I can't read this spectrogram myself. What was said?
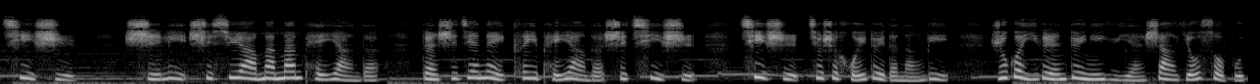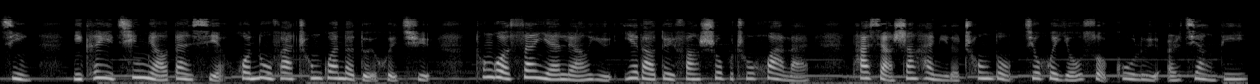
气势、实力是需要慢慢培养的，短时间内可以培养的是气势。气势就是回怼的能力。如果一个人对你语言上有所不敬，你可以轻描淡写或怒发冲冠的怼回去，通过三言两语噎到对方说不出话来，他想伤害你的冲动就会有所顾虑而降低。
